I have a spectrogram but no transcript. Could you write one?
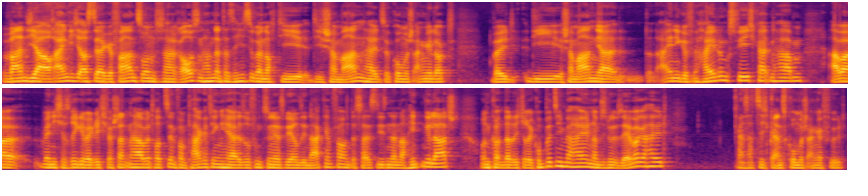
waren die ja auch eigentlich aus der Gefahrenzone total raus und haben dann tatsächlich sogar noch die, die Schamanen halt so komisch angelockt, weil die Schamanen ja einige Heilungsfähigkeiten haben, aber wenn ich das Regelwerk richtig verstanden habe, trotzdem vom Targeting her so funktioniert, als wären sie Nahkämpfer und das heißt, die sind dann nach hinten gelatscht und konnten dadurch ihre Kumpels nicht mehr heilen, haben sich nur selber geheilt. Das hat sich ganz komisch angefühlt.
